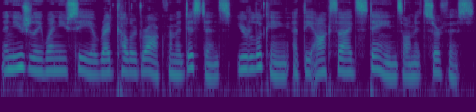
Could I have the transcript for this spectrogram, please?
and usually when you see a red-colored rock from a distance, you're looking at the oxide stains on its surface.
